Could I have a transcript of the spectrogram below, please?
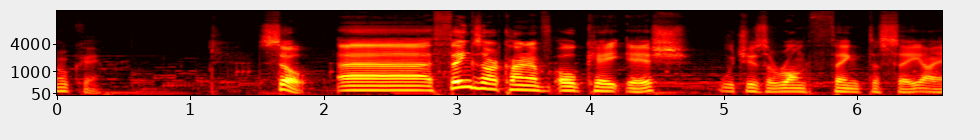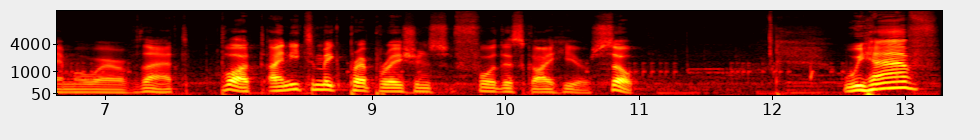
okay. So, uh, things are kind of okay-ish, which is a wrong thing to say. I am aware of that. But I need to make preparations for this guy here. So, we have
